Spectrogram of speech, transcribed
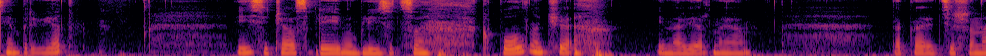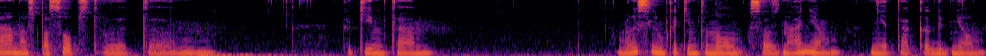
Всем привет! И сейчас время близится к полночи, и, наверное, такая тишина, она способствует эм, каким-то мыслям, каким-то новым осознаниям, не так, как днем.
